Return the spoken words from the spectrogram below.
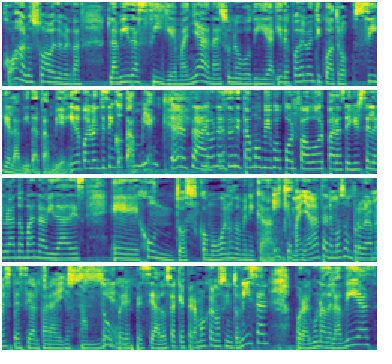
cójalo suave, de verdad. La vida sigue. Mañana es un nuevo día y después del 24 sigue la vida también. Y después del 25 también. Lo necesitamos vivo, por favor, para seguir celebrando más Navidades eh, juntos como buenos dominicanos. Y que mañana tenemos un programa especial para ellos también. Súper especial. O sea que esperamos que nos sintonicen por alguna de las vías.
